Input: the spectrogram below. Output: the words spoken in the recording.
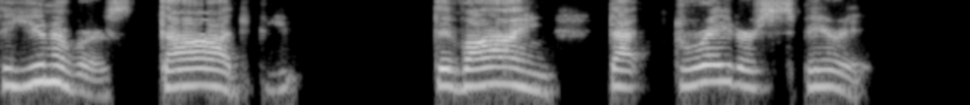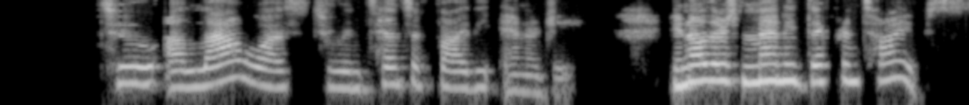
the universe, God, divine, that greater spirit to allow us to intensify the energy. You know, there's many different types.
